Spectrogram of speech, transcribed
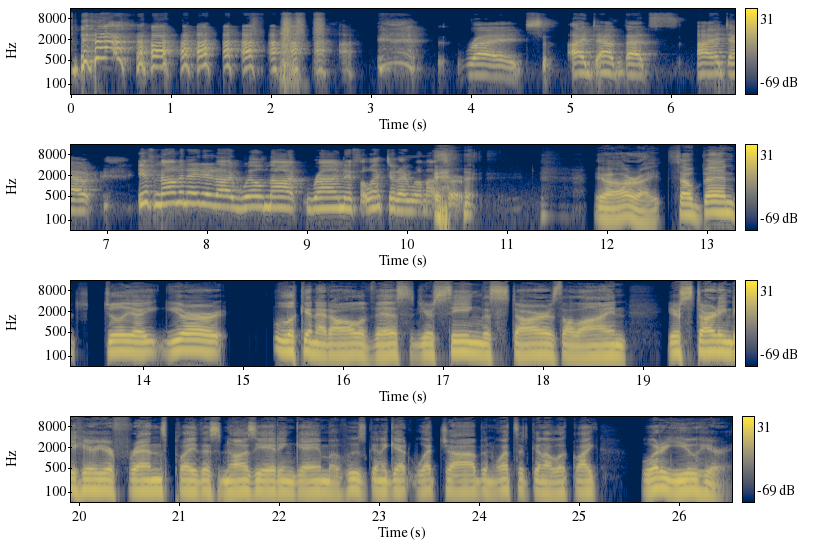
right. I doubt that's. I doubt. If nominated, I will not run. If elected, I will not serve. yeah. All right. So, Ben, Julia, you're looking at all of this. You're seeing the stars align. You're starting to hear your friends play this nauseating game of who's going to get what job and what's it going to look like. What are you hearing?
